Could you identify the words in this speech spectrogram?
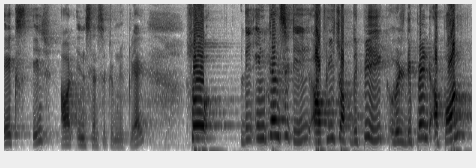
X is our insensitive nuclei. So, the intensity of each of the peak will depend upon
